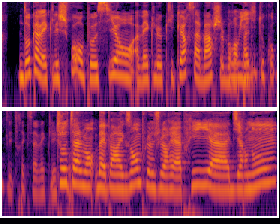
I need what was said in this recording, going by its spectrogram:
Donc avec les chevaux, on peut aussi, avec le clicker, ça marche. Je me rends pas du tout compte des tricks avec les chevaux. Totalement. Ben, par exemple, je leur ai appris à dire non,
